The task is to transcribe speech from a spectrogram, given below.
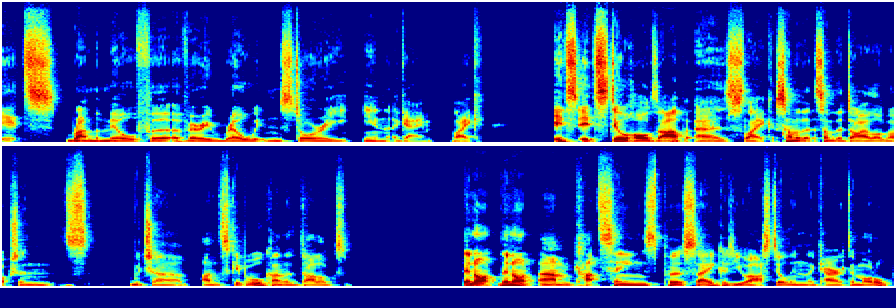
it's run the mill for a very well written story in a game. Like it's it still holds up as like some of the some of the dialogue options which are unskippable, kind of dialogues. They're not they're not um cut scenes per se, because you are still in the character model,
